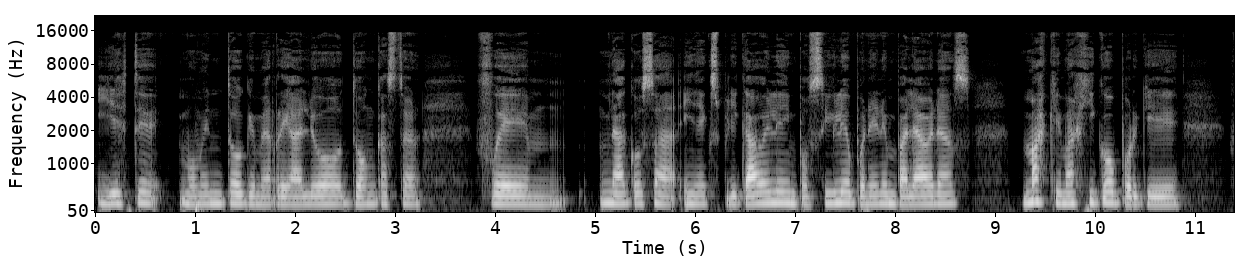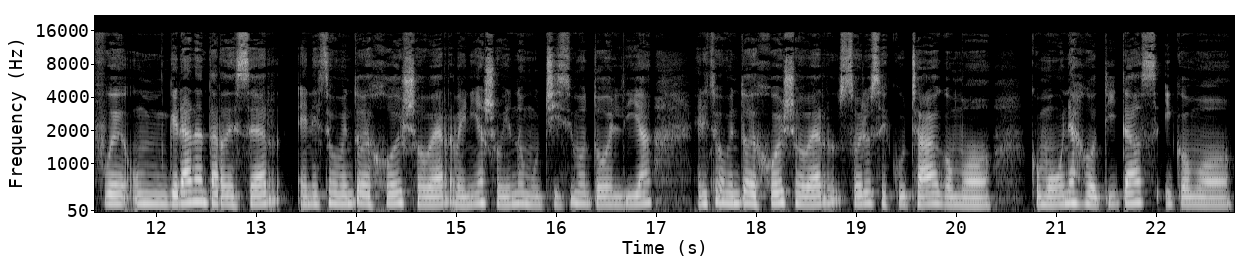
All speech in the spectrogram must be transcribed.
y este momento que me regaló Doncaster fue mm, una cosa inexplicable, imposible de poner en palabras, más que mágico porque fue un gran atardecer. En este momento dejó de llover, venía lloviendo muchísimo todo el día. En este momento dejó de llover, solo se escuchaba como, como unas gotitas y como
